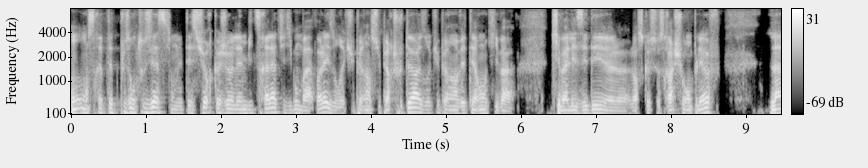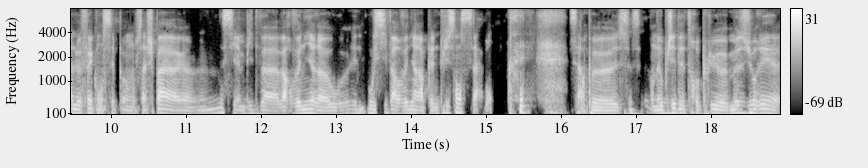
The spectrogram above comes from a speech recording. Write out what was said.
on, serait peut-être plus enthousiaste si on était sûr que Joel Embiid serait là. Tu dis bon bah voilà, ils ont récupéré un super shooter, ils ont récupéré un vétéran qui va, qui va les aider euh, lorsque ce sera chaud en playoff. Là, le fait qu'on on sache pas si Embiid va, va revenir ou, ou s'il va revenir à pleine puissance, ça, bon, c'est un peu, on est obligé d'être plus mesuré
